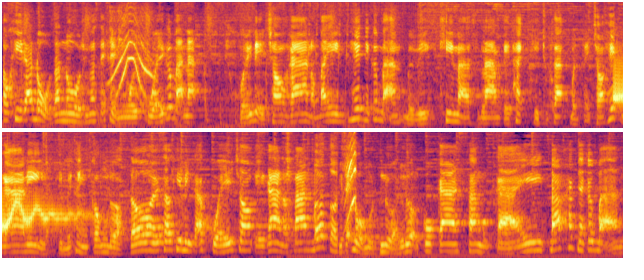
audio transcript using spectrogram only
Sau khi đã đổ ra nồi, chúng ta sẽ phải ngồi khuấy các bạn ạ. Khuấy để cho ga nó bay hết nha các bạn. Bởi vì khi mà làm cái thạch thì chúng ta cần phải cho hết ga đi Thì mới thành công được. Rồi, sau khi mình đã khuấy cho cái ga nó tan bớt rồi, Mình sẽ đổ một nửa lượng coca sang một cái bát khác nha các bạn.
